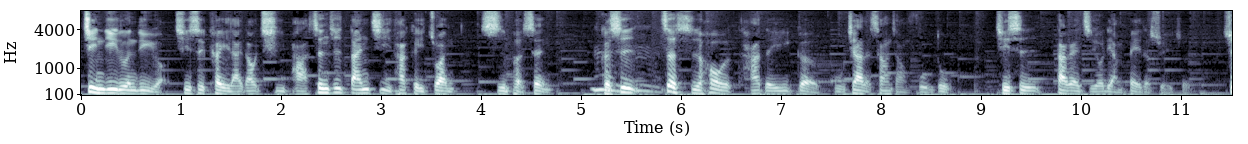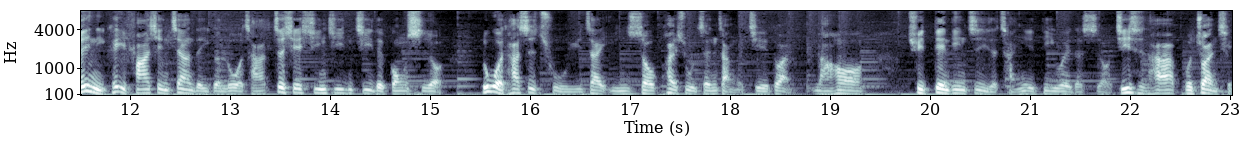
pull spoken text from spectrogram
净利润率哦，其实可以来到七趴，甚至单季它可以赚十 percent，可是这时候它的一个股价的上涨幅度。其实大概只有两倍的水准，所以你可以发现这样的一个落差。这些新经济的公司哦，如果它是处于在营收快速增长的阶段，然后去奠定自己的产业地位的时候，即使它不赚钱，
